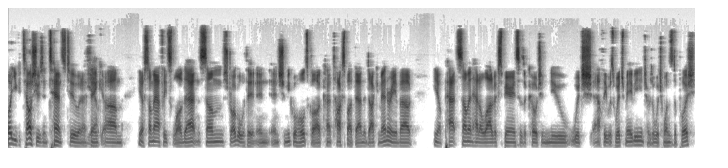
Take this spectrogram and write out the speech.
but you could tell she was intense too. And I Yeah. think, um, you know, some athletes love that and some struggle with it. And, and Chamique Holdsclaw kind of talks about that in the documentary about, you know, Pat Summitt had a lot of experience as a coach and knew which athlete was which, maybe in terms of which ones to push.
